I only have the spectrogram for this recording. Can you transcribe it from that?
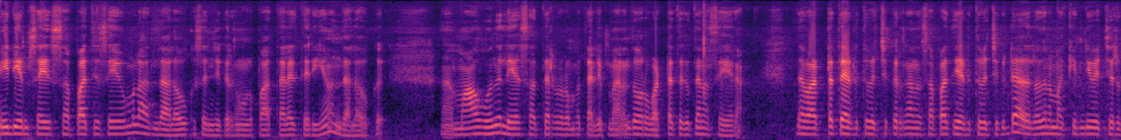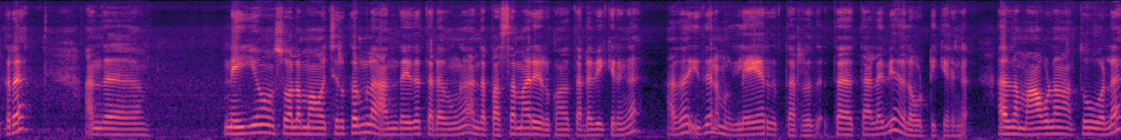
மீடியம் சைஸ் சப்பாத்தி செய்வோம்ல அந்த அளவுக்கு செஞ்சுக்கிறேங்க உங்களுக்கு பார்த்தாலே தெரியும் அந்த அளவுக்கு. மாவு வந்து லேசாக தான் ரொம்ப தடிப்பாக இருந்து ஒரு வட்டத்துக்கு தான் நான் செய்கிறேன் இந்த வட்டத்தை எடுத்து வச்சுக்கிறேங்க. அந்த சப்பாத்தி எடுத்து வச்சுக்கிட்டு அதில் வந்து நம்ம கிண்டி வச்சுருக்கிற அந்த நெய்யும் சோளமாக வச்சுருக்கிறோம்ல அந்த இதை தடவுங்க. அந்த பசை மாதிரி இருக்கும் அதை தடவிக்கிறங்க அதை இதை நம்மளுக்கு லேயருக்கு தர்றது த தடவி அதில் ஒட்டிக்கிறங்க. அதில் மாவுலாம் நான் தூவலை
